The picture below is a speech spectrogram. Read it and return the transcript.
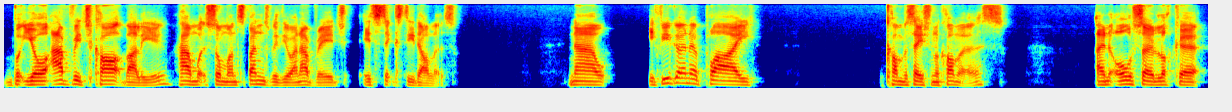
but your average cart value, how much someone spends with you on average, is sixty dollars. Now, if you're going to apply conversational commerce and also look at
